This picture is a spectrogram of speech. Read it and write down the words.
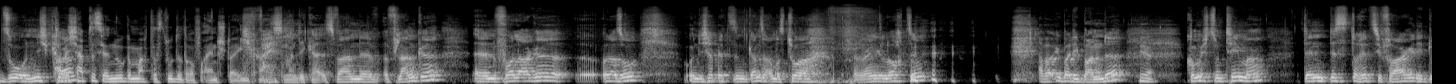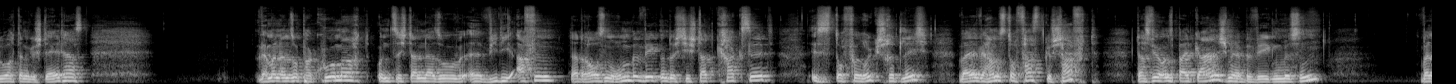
so und nicht klar. Aber ich habe das ja nur gemacht, dass du darauf einsteigen Ich kannst. weiß, man, Dicker, es war eine Flanke, äh, eine Vorlage äh, oder so. Und ich habe jetzt ein ganz anderes Tor reingelocht. So. Aber über die Bande Ja. komme ich zum Thema. Denn das ist doch jetzt die Frage, die du auch dann gestellt hast. Wenn man dann so Parcours macht und sich dann da so äh, wie die Affen da draußen rumbewegt und durch die Stadt kraxelt, ist es doch für rückschrittlich, weil wir haben es doch fast geschafft, dass wir uns bald gar nicht mehr bewegen müssen. Weil,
